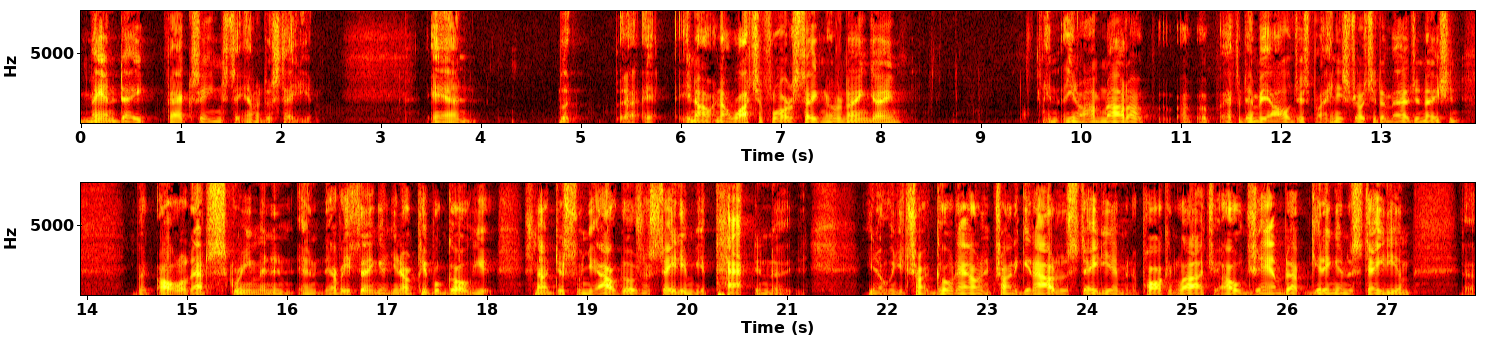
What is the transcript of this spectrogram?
mandate vaccines to enter the stadium. And, but, uh, you know, and I watched the Florida State Notre Dame game, and you know, I'm not a, a, a epidemiologist by any stretch of the imagination, but all of that screaming and, and everything, and you know, people go. You, it's not just when you're outdoors in a stadium, you're packed in the, you know, when you try go down and trying to get out of the stadium in the parking lot, you're all jammed up getting in the stadium. Uh,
